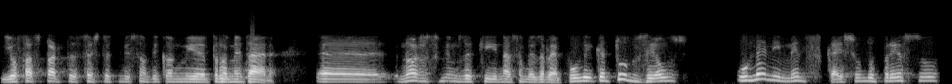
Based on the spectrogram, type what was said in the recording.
e eu faço parte da sexta Comissão de Economia Parlamentar, Uh, nós recebemos aqui na Assembleia da República, todos eles unanimemente se queixam do preço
